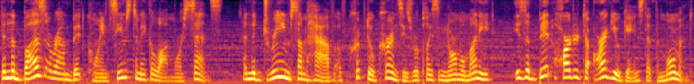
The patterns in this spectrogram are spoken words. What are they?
then the buzz around Bitcoin seems to make a lot more sense. And the dream some have of cryptocurrencies replacing normal money is a bit harder to argue against at the moment.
